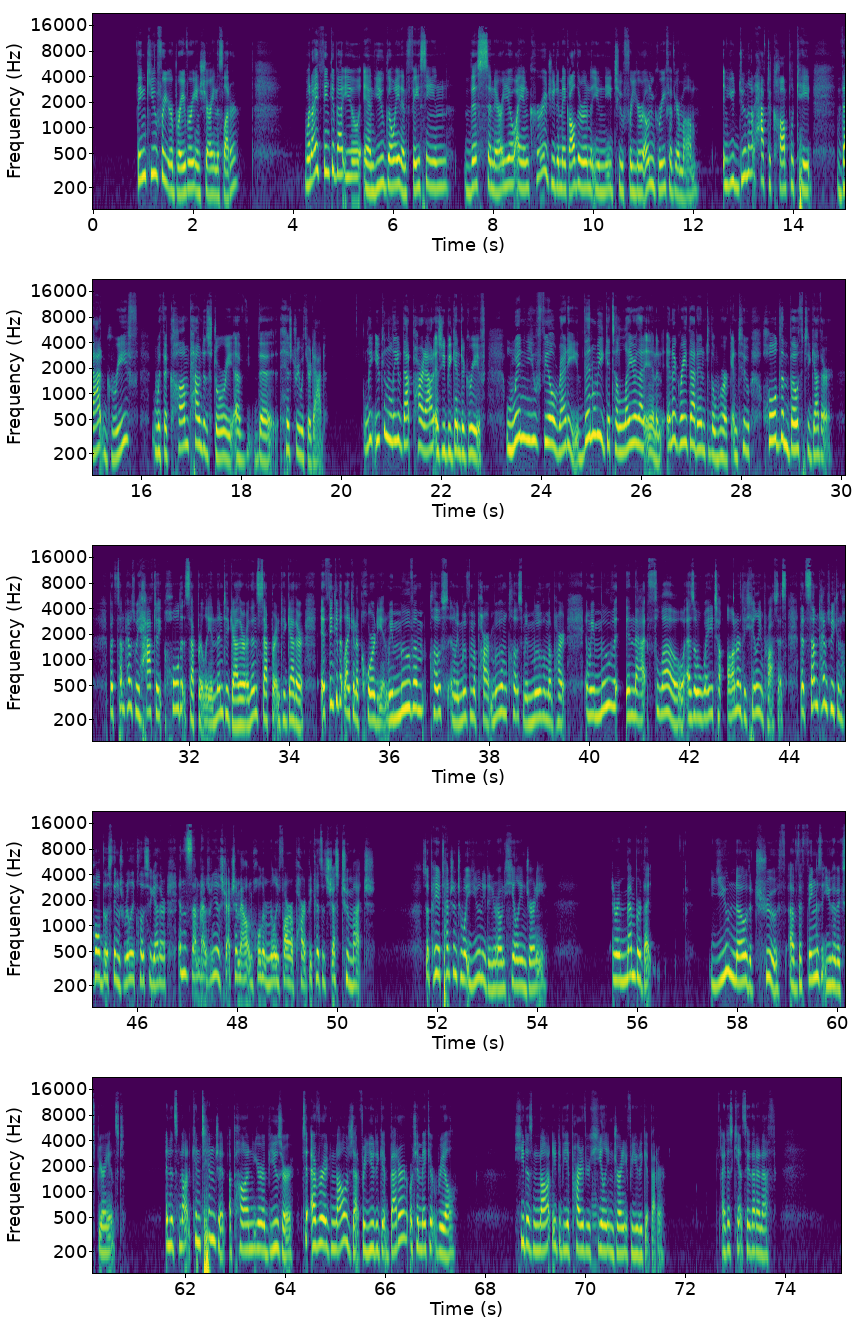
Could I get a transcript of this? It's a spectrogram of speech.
Thank you for your bravery in sharing this letter. When I think about you and you going and facing this scenario, I encourage you to make all the room that you need to for your own grief of your mom. And you do not have to complicate that grief with a compounded story of the history with your dad. You can leave that part out as you begin to grieve. When you feel ready, then we get to layer that in and integrate that into the work and to hold them both together but sometimes we have to hold it separately and then together and then separate and together. Think of it like an accordion. We move them close and we move them apart, move them close and we move them apart. And we move in that flow as a way to honor the healing process. That sometimes we can hold those things really close together and sometimes we need to stretch them out and hold them really far apart because it's just too much. So pay attention to what you need in your own healing journey. And remember that you know the truth of the things that you have experienced. And it's not contingent upon your abuser to ever acknowledge that for you to get better or to make it real. He does not need to be a part of your healing journey for you to get better. I just can't say that enough.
